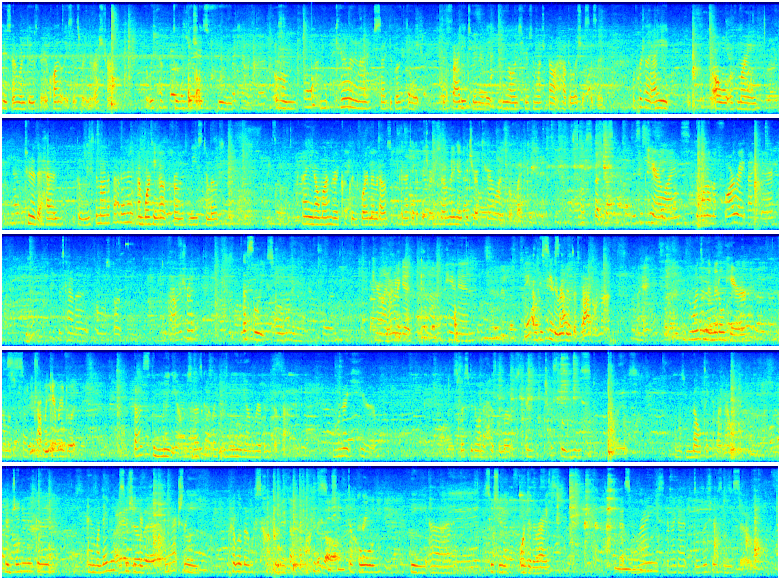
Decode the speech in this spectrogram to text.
Okay, so I'm going to do this very quietly since we're in the restaurant. But we have delicious food. Um, Carolyn and I decided to both get the fatty tuna that we always hear so much about how delicious this is. Unfortunately, I ate all of my tuna that had the least amount of fat in it. I'm working up from least to most. I ate all mine very quickly before I remembered I was going to take a picture. So I'm going to get a picture of Caroline's real quick. This is Caroline's. The one on the far right back there is kind of a almost dark brownish red. That's the least. Caroline, I'm gonna get kind of pan in. Yeah, oh, You can see the ribbons of fat on that. Okay. The ones in the middle here, I almost dropped my camera into it. That's the medium, so that's got like the medium ribbons of fat. The one right here is supposed to be the one that has the most, and just the least was almost melting in my mouth. Their ginger is good, and when they make sushi here, they actually put a little bit of wasabi in the sushi to hold the uh, sushi onto the rice. I got some rice, and I got delicious miso.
